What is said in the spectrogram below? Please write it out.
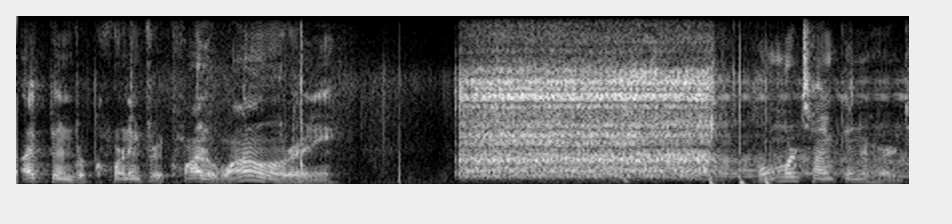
I've been recording for quite a while already. One more time couldn't hurt.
